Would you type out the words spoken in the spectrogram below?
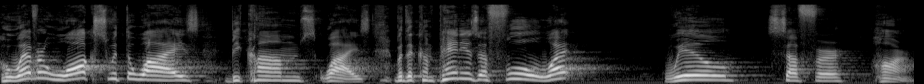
Whoever walks with the wise becomes wise, but the companions of fool, what? Will suffer harm.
